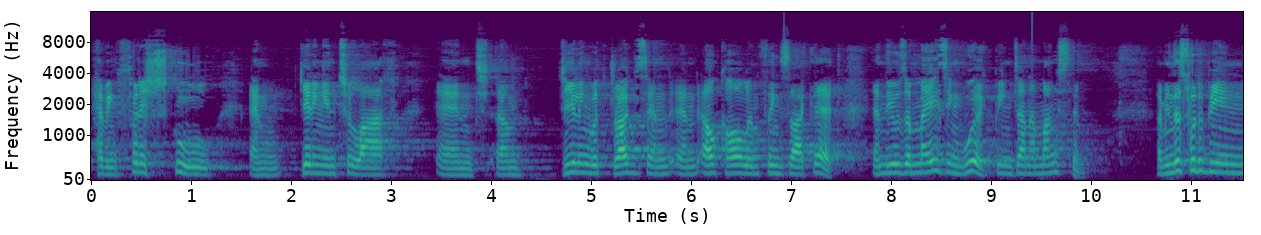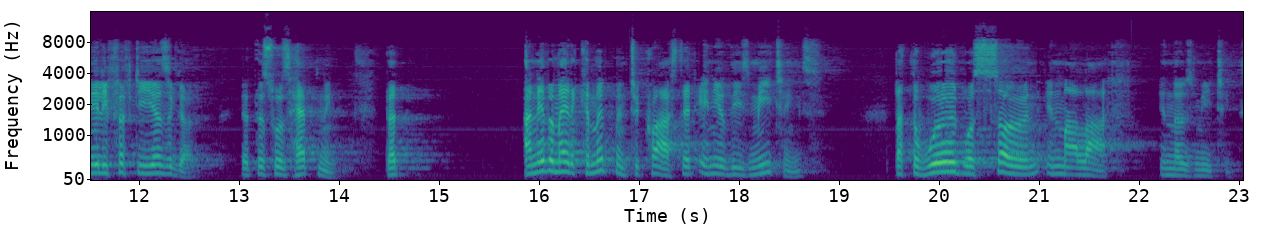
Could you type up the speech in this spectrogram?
having finished school and getting into life and um, dealing with drugs and, and alcohol and things like that. And there was amazing work being done amongst them. I mean, this would have been nearly 50 years ago that this was happening. But I never made a commitment to Christ at any of these meetings but the word was sown in my life in those meetings.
